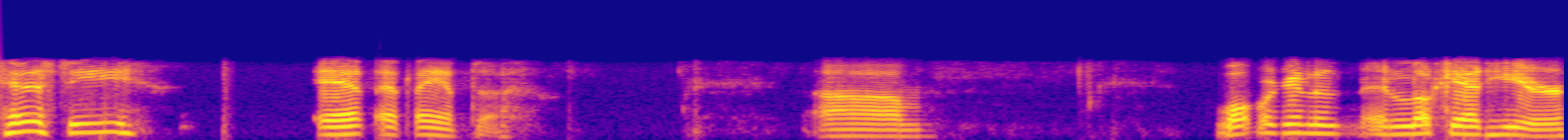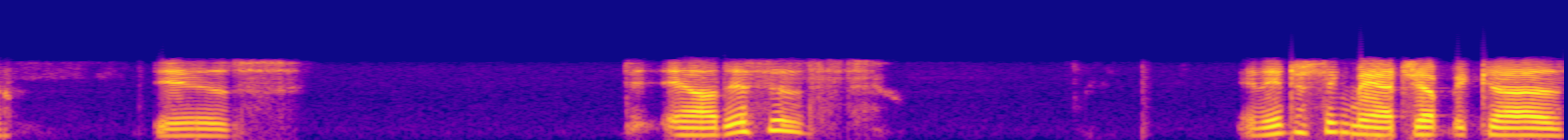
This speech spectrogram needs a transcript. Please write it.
Tennessee at Atlanta. Um, what we're going to look at here is, you know, this is an interesting matchup because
